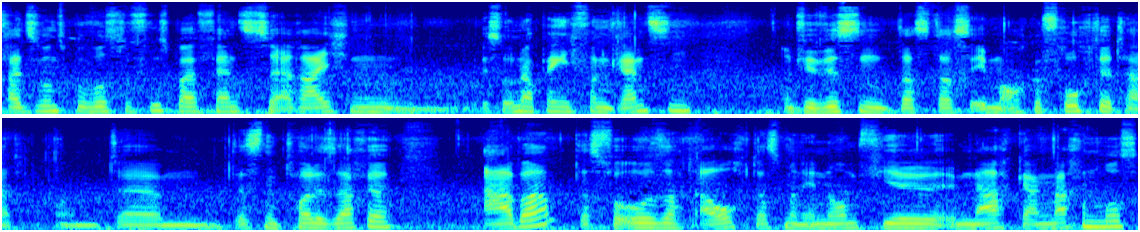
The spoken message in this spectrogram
traditionsbewusste Fußballfans zu erreichen, ist unabhängig von Grenzen. Und wir wissen, dass das eben auch gefruchtet hat. Und ähm, das ist eine tolle Sache. Aber das verursacht auch, dass man enorm viel im Nachgang machen muss.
